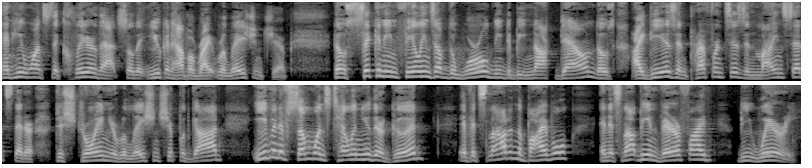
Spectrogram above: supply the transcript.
and He wants to clear that so that you can have a right relationship. Those sickening feelings of the world need to be knocked down. Those ideas and preferences and mindsets that are destroying your relationship with God. Even if someone's telling you they're good, if it's not in the Bible and it's not being verified, be wary.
